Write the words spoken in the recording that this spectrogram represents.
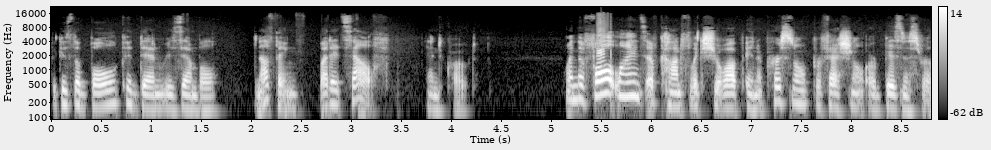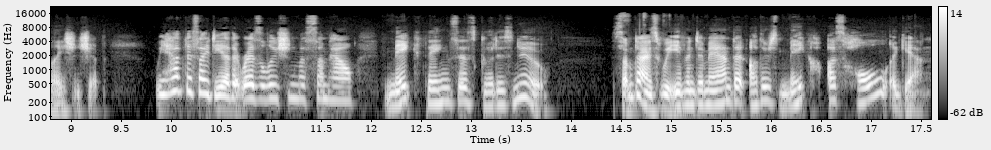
because the bowl could then resemble nothing but itself. When the fault lines of conflict show up in a personal, professional, or business relationship, we have this idea that resolution must somehow make things as good as new. Sometimes we even demand that others make us whole again.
